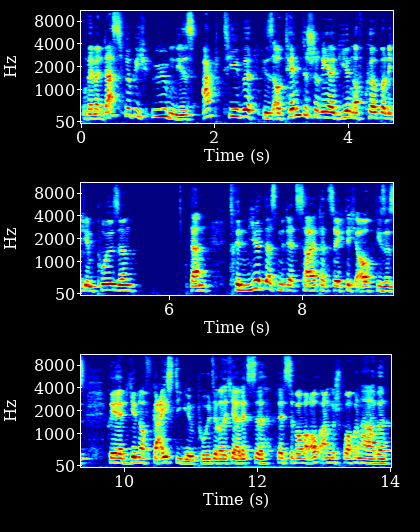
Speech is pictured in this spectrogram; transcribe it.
Und wenn wir das wirklich üben, dieses aktive, dieses authentische Reagieren auf körperliche Impulse, dann trainiert das mit der Zeit tatsächlich auch dieses Reagieren auf geistige Impulse, was ich ja letzte, letzte Woche auch angesprochen habe,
